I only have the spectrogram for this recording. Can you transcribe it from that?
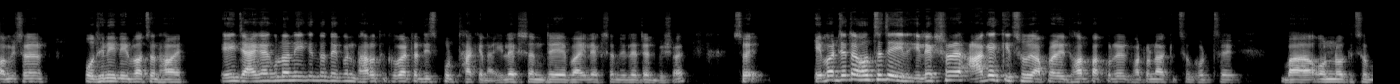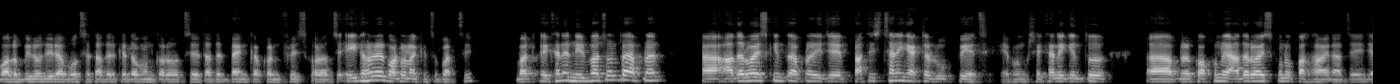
কমিশনের অধীনেই নির্বাচন হয়। এই জায়গাগুলো নিয়ে কিন্তু দেখবেন ভারতে খুব একটা ডিসপুট থাকে না ইলেকশন ডে বা ইলেকশন রিলেটেড বিষয়। সো এবার যেটা হচ্ছে যে ইলেকশনের আগে কিছু আপনার এই ধরপাকড়ের ঘটনা কিছু ঘটছে বা অন্য কিছু বলো, বিরোধীরা বলছে তাদেরকে দমন করা হচ্ছে, তাদের ব্যাংক অ্যাকাউন্ট ফ্রিজ করা হচ্ছে, এই ধরনের ঘটনা কিছু পাচ্ছি। বাট এখানে নির্বাচনটা আপনার আদারওয়াইজ কিন্তু আপনার এই যে প্রাতিষ্ঠানিক একটা রূপ পেয়েছে এবং সেখানে কিন্তু আপনার কখনোই আদারওয়াইজ কোনো কথা হয় না যে, এই যে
